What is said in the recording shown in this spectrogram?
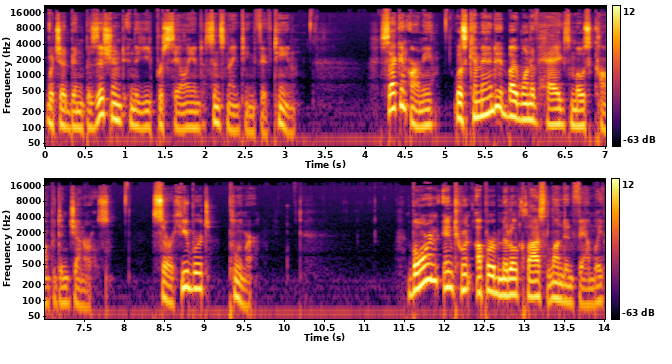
which had been positioned in the Ypres salient since 1915. Second Army was commanded by one of Haig's most competent generals, Sir Hubert Plumer. Born into an upper middle class London family,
